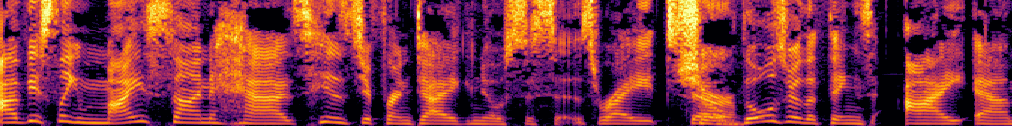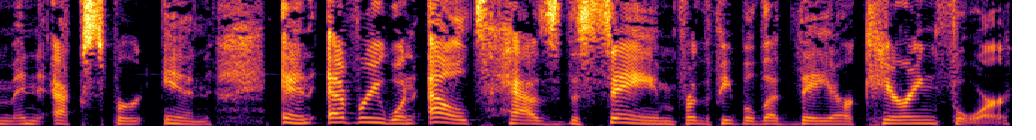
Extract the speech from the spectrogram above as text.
Obviously, my son has his different diagnoses, right? So sure. those are the things I am an expert in. And everyone else has the same for the people that they are caring for.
